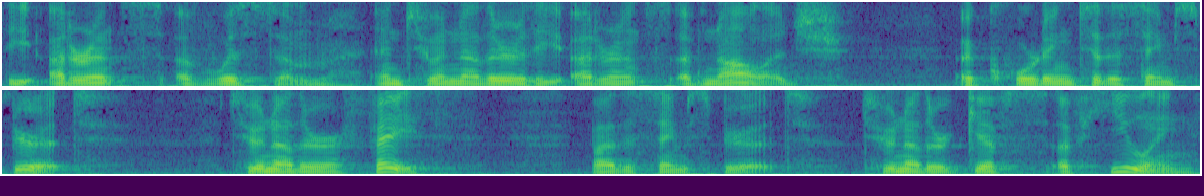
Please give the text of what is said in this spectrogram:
the utterance of wisdom, and to another the utterance of knowledge, according to the same Spirit. To another, faith by the same Spirit. To another, gifts of healing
